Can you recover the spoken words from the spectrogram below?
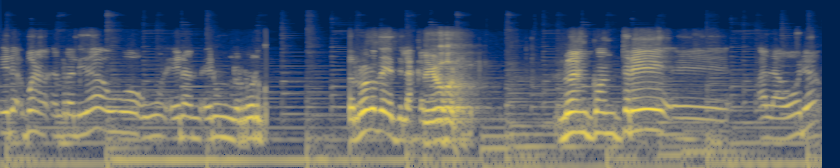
era, bueno, en realidad hubo un, era un error, error de, las Peor. Lo encontré eh, a la hora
